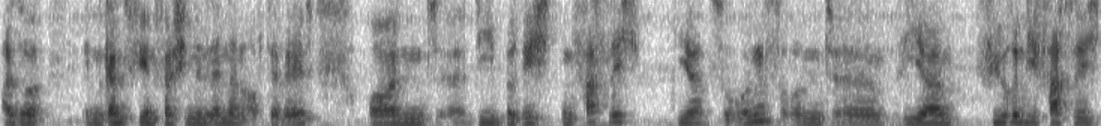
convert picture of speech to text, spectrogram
also in ganz vielen verschiedenen Ländern auf der Welt. Und äh, die berichten fachlich hier zu uns und äh, wir führen die fachlich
